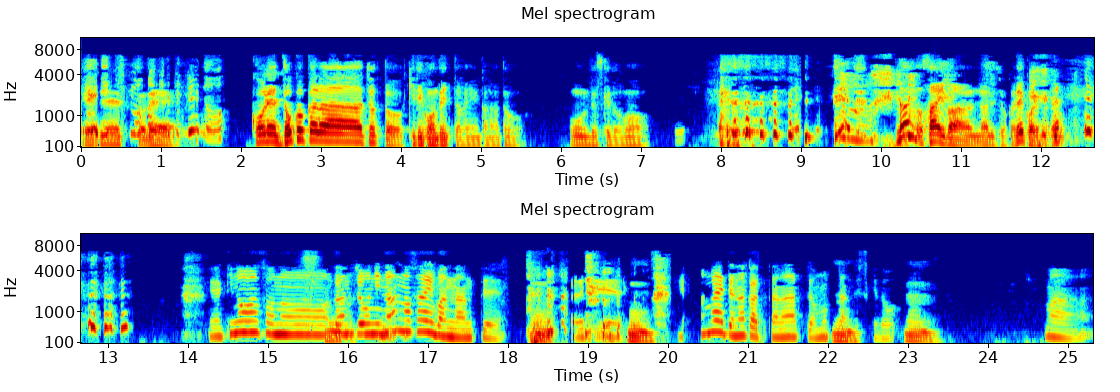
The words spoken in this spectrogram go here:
えーっいつもと負けね、てるの？これどこからちょっと切り込んでいったらいいんかなと思うんですけども。何の裁判なんでしょうかね、これはね。いや昨日、その、うん団長に何の裁判なんてれて、考えてなかったなって思ったんですけど、うん。まあ、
